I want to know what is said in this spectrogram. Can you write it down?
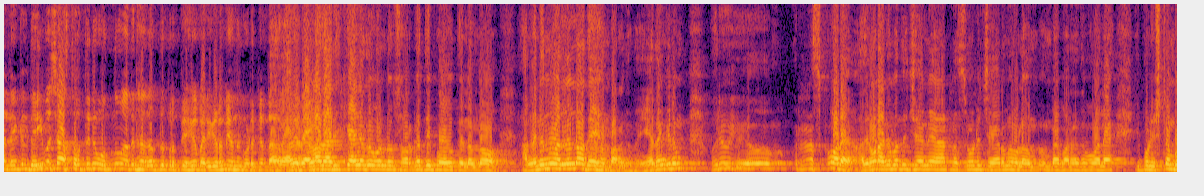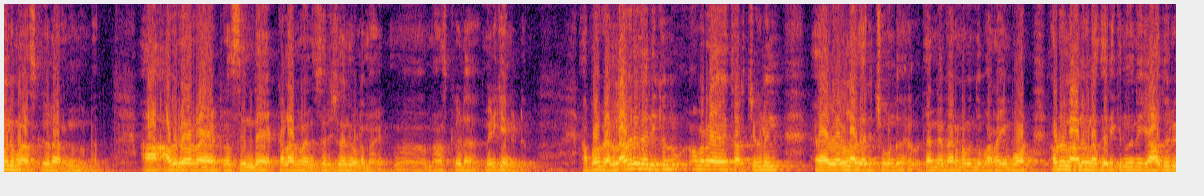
അല്ലെങ്കിൽ ദൈവശാസ്ത്രത്തിനും ഒന്നും അതിനകത്ത് പ്രത്യേക പരിഗണനയൊന്നും കൊടുക്കേണ്ട അത് വെള്ള ധരിക്കാഞ്ഞത് കൊണ്ട് സ്വർഗത്തിൽ പോകത്തില്ലെന്നോ അങ്ങനെയൊന്നും അല്ലല്ലോ അദ്ദേഹം പറഞ്ഞത്. ഏതെങ്കിലും ഒരു ഡ്രസ് കോഡ് അതിനോടനുബന്ധിച്ച് തന്നെ ആ ഡ്രസ്സിനോട് ചേർന്നുള്ള മുമ്പ് പറഞ്ഞതുപോലെ ഇപ്പോൾ ഇഷ്ടം പോലെ മാസ്കുകൾ ഇറങ്ങുന്നുണ്ട്. ആ അവരവരുടെ ഡ്രസ്സിന്റെ കളറിനനുസരിച്ച് തന്നെയുള്ള മാസ്കുകൾ മേടിക്കാൻ കിട്ടും. അപ്പോൾ വെള്ള അവർ ധരിക്കുന്നു. അവരുടെ ചർച്ചുകളിൽ വെള്ള ധരിച്ചുകൊണ്ട് തന്നെ വരണമെന്ന് പറയുമ്പോൾ അവിടെയുള്ള ആളുകൾ അത് ധരിക്കുന്നതിന് യാതൊരു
